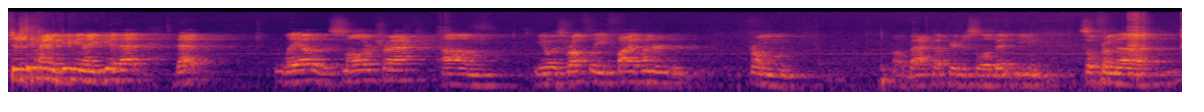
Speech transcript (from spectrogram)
Just to kind of give you an idea, that, that layout of the smaller track, um, you know, is roughly 500 from I'll back up here just a little bit. You can, so from the,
